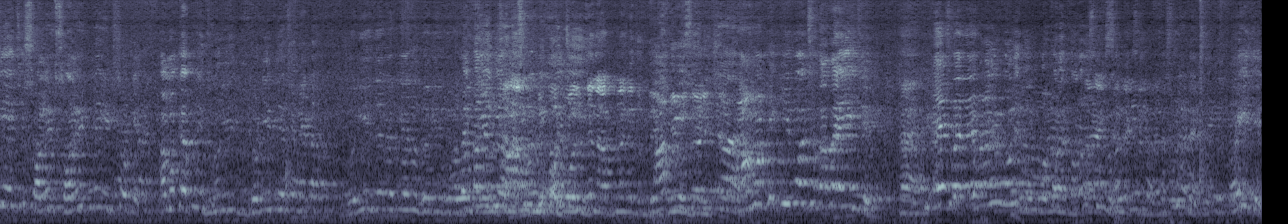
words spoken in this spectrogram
চেয়েছি সলিড সলিড নেই। ওকে আমাকে আপনি ধরিয়ে ধরিয়ে দিয়েছেন এটা? ধরিয়ে দেবে কেন? ধরিয়ে দেবে। আমি তো আমাকে কি বলছে দাদা এই যে। হ্যাঁ, এবার এবার আমি বলি এই যে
